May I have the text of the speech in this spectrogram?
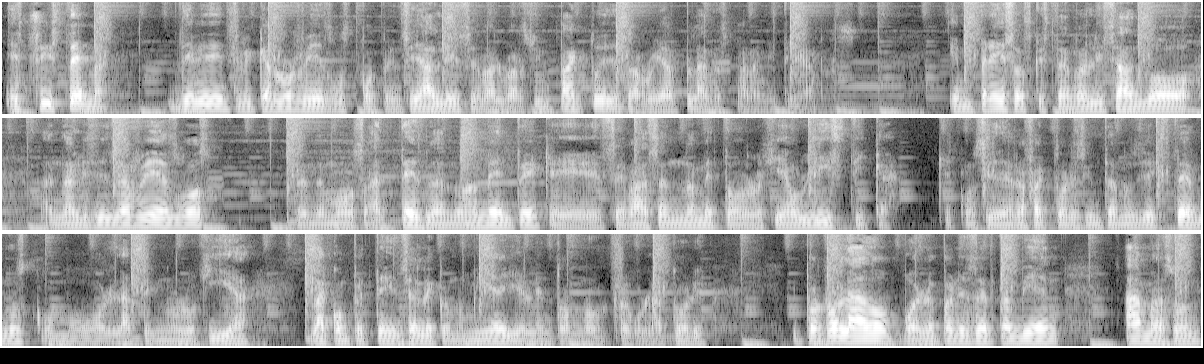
Este sistema debe identificar los riesgos potenciales, evaluar su impacto y desarrollar planes para mitigarlos. Empresas que están realizando análisis de riesgos, tenemos a Tesla nuevamente, que se basa en una metodología holística que considera factores internos y externos como la tecnología, la competencia, la economía y el entorno regulatorio. Y por otro lado, vuelve a aparecer también Amazon,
